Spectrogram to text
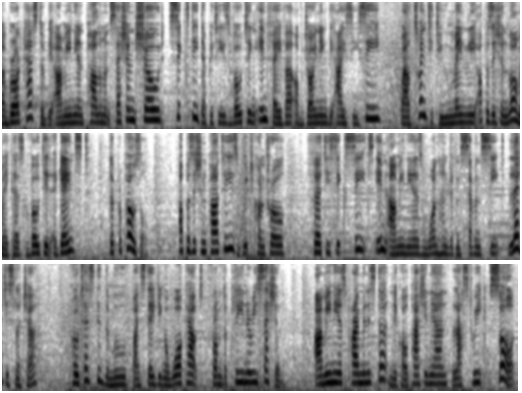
A broadcast of the Armenian parliament session showed 60 deputies voting in favor of joining the ICC, while 22 mainly opposition lawmakers voted against the proposal. Opposition parties, which control 36 seats in Armenia's 107 seat legislature, protested the move by staging a walkout from the plenary session Armenia's Prime Minister Nikol Pashinyan last week sought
